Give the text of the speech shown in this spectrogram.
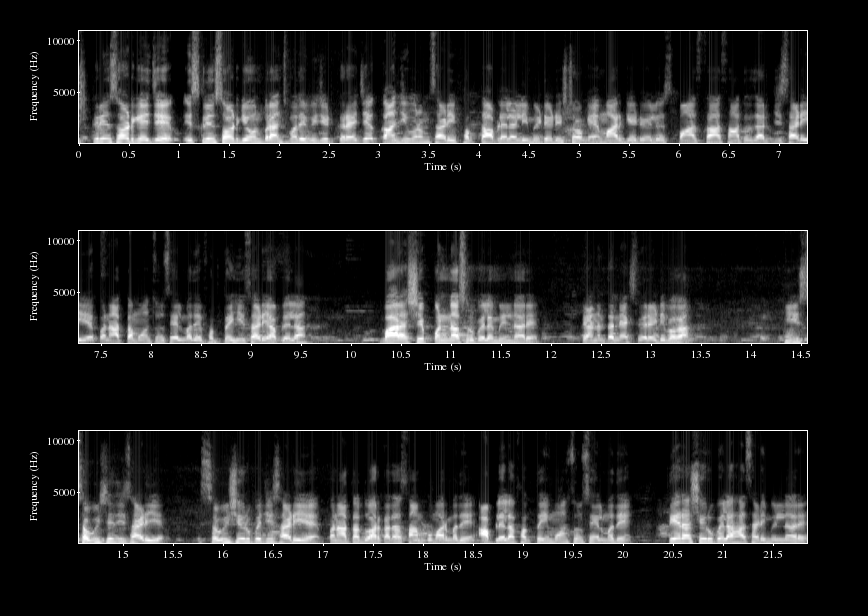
स्क्रीनशॉट घ्यायचे स्क्रीनशॉट घेऊन ब्रांचमध्ये व्हिजिट करायचे. कांजीवरम साडी फक्त आपल्याला लिमिटेड स्टॉक आहे. मार्केट व्हॅल्यू पाच सहा सात हजारची साडी आहे पण आता मान्सून सेलमध्ये फक्त ही साडी आपल्याला बाराशे पन्नास रुपयाला मिळणार आहे. त्यानंतर नेक्स्ट व्हरायटी बघा. ही सव्वीसशेची साडी आहे. सव्वीसशे रुपयाची साडी आहे पण आता द्वारकादास सामकुमारमध्ये आपल्याला फक्त ही मॉन्सून सेलमध्ये तेराशे रुपयाला हा साडी मिळणार आहे.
